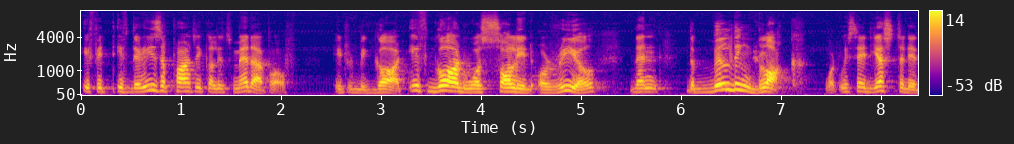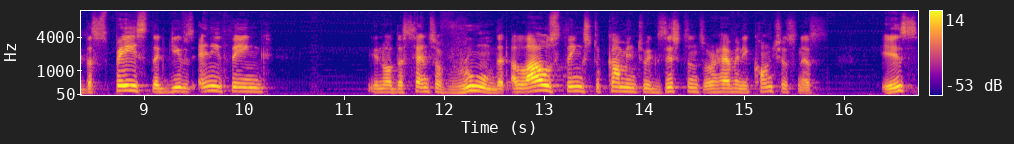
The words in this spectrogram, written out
if, it, if there is a particle it's made up of, it would be God. If God was solid or real, then the building block, what we said yesterday, the space that gives anything you know, the sense of room that allows things to come into existence or have any consciousness is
